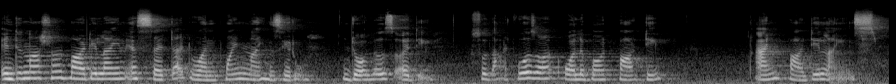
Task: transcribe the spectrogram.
international poverty line is set at 1.90 dollars a day. So that was all about party and party lines.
